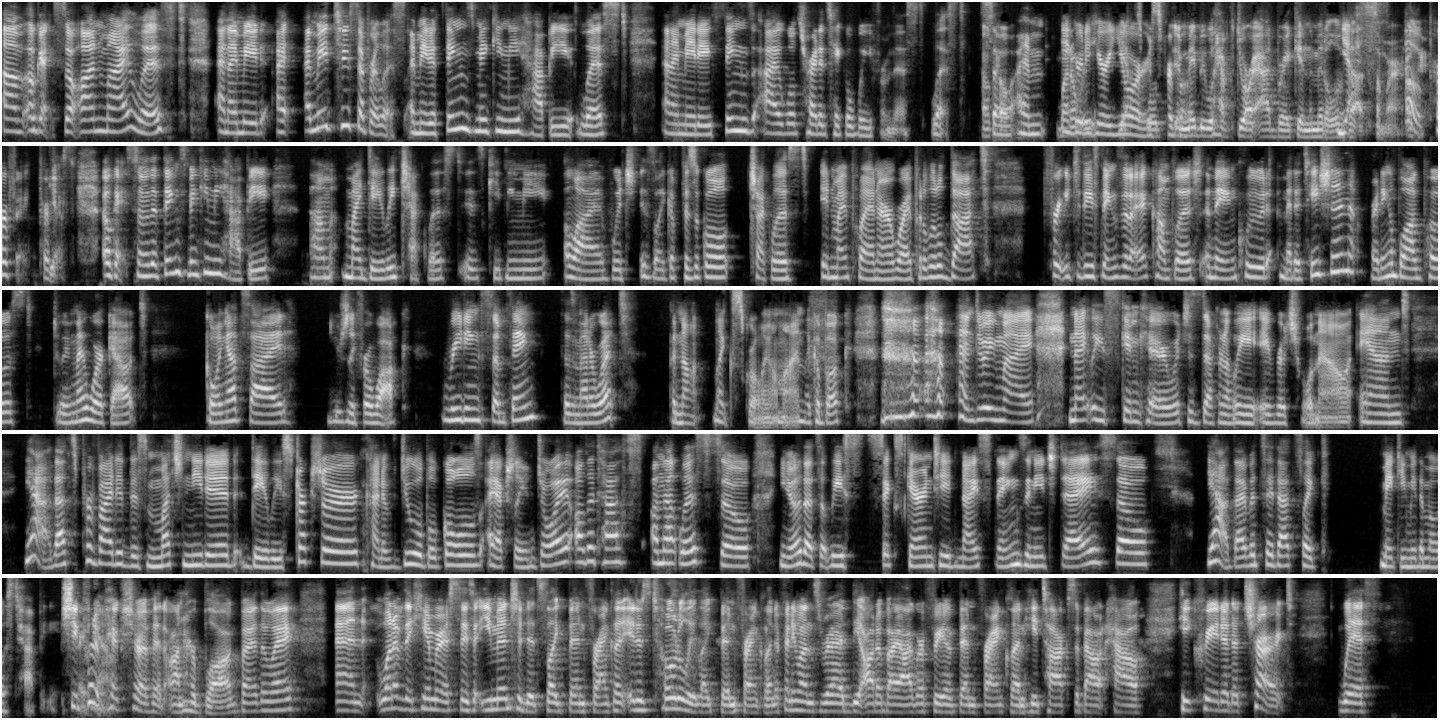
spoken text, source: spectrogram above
um, okay, so on my list, and I made I, I made two separate lists. I made a things making me happy list, and I made a things I will try to take away from this list. Okay. So I'm Why eager we, to hear yours. Yes, we'll, maybe we'll have to do our ad break in the middle of yes. that somewhere. Oh, okay. Oh, perfect, perfect. Yes. Okay, so the things making me happy. Um, my daily checklist is keeping me alive, which is like a physical checklist in my planner where I put a little dot for each of these things that I accomplish. And they include meditation, writing a blog post, doing my workout, going outside, usually for a walk, reading something, doesn't matter what, but not like scrolling online like a book, and doing my nightly skincare, which is definitely a ritual now. And yeah, that's provided this much needed daily structure, kind of doable goals. I actually enjoy all the tasks on that list. So, you know, that's at least six guaranteed nice things in each day. So, yeah, I would say that's like making me the most happy. She right put now. a picture of it on her blog, by the way. And one of the humorous things that you mentioned, it's like Ben Franklin. It is totally like Ben Franklin. If anyone's read the autobiography of Ben Franklin, he talks about how he created a chart with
